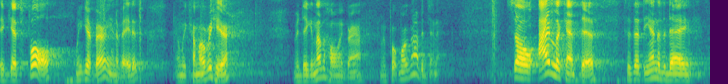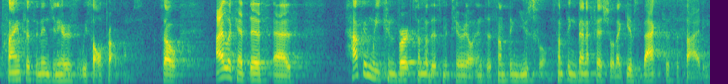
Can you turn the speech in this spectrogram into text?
it gets full, we get very innovative and we come over here, and we dig another hole in the ground, and we put more garbage in it. So I look at this, because at the end of the day, scientists and engineers, we solve problems. So I look at this as how can we convert some of this material into something useful, something beneficial that gives back to society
